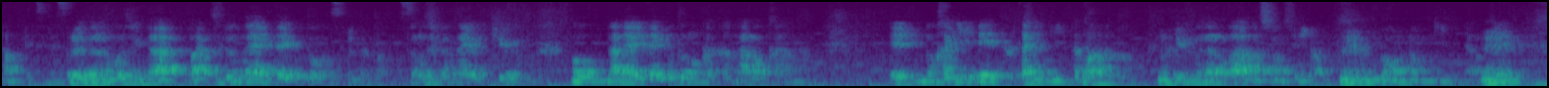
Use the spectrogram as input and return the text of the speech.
なわけですねそれぞれの個人が、まあ、自分がやりたいことをするんだとその自分が欲求を、まあ、やりたいことのかかあのか、えの限りで他人に関わるというふうなのが、まあ、資本主義の論議なので。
